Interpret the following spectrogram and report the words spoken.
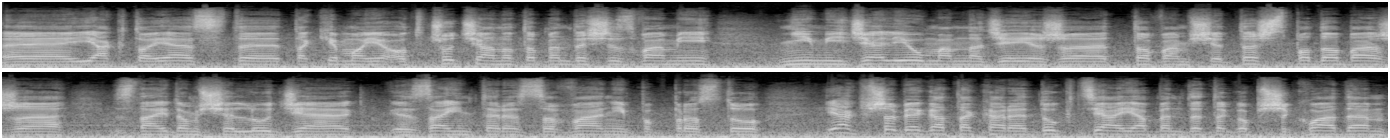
e, jak to jest, takie moje odczucia, no to będę się z Wami nimi dzielił. Mam nadzieję, że to Wam się też spodoba, że znajdą się ludzie zainteresowani po prostu, jak przebiega taka redukcja. Ja będę tego przykładem,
